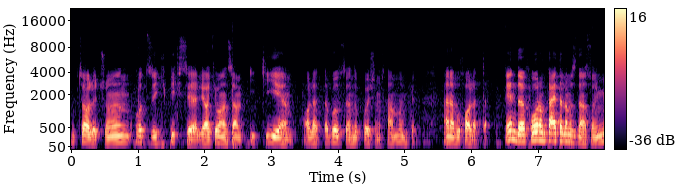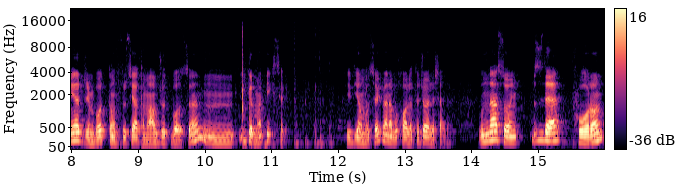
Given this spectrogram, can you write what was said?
misol uchun 32 piksel yoki bo'lmasam 2 m holatda bo'lsin deb qo'yishimiz ham mumkin. Ana bu holatda. Endi forum titleimizdan so'ng merging bottom xususiyati mavjud bo'lsin. Hmm, 20 piksel deydigan bo'lsak mana bu holatda joylashadi. Undan so'ng bizda forum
